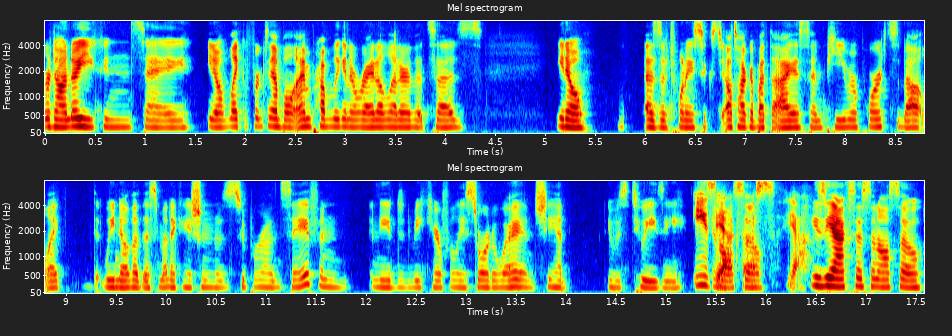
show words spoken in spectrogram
RaDonda, you can say, you know, like for example, I'm probably going to write a letter that says, you know, as of 2016, I'll talk about the ISMP reports about like that we know that this medication was super unsafe and it needed to be carefully stored away, and she had it was too easy, Easy And also- access. yeah. easy access, and also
